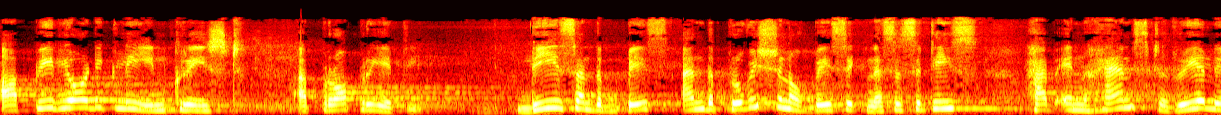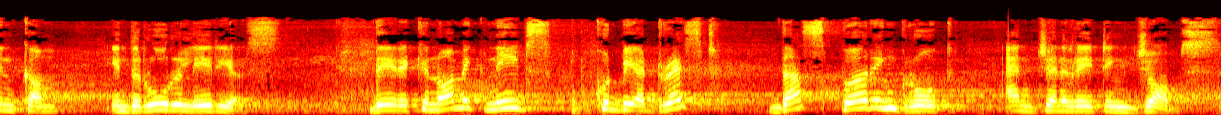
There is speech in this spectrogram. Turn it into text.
are periodically increased appropriately. These and the, base, and the provision of basic necessities have enhanced real income in the rural areas. Their economic needs could be addressed, thus spurring growth and generating jobs.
